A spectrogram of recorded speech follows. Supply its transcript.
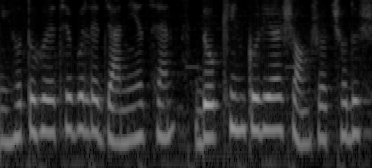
নিহত হয়েছে বলে জানিয়েছেন দক্ষিণ কোরিয়ার সংসদ সদস্য।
